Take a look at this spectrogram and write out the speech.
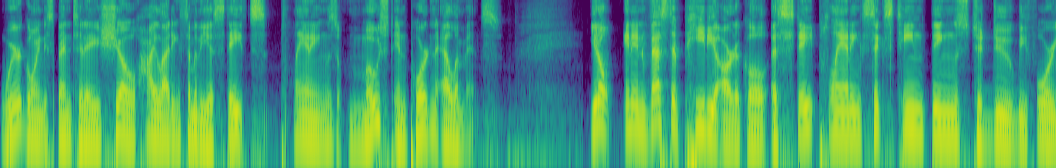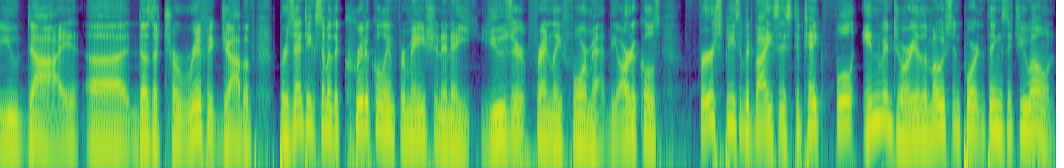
We're going to spend today's show highlighting some of the estates planning's most important elements. You know, an Investopedia article, Estate Planning 16 Things to Do Before You Die, uh, does a terrific job of presenting some of the critical information in a user friendly format. The article's first piece of advice is to take full inventory of the most important things that you own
